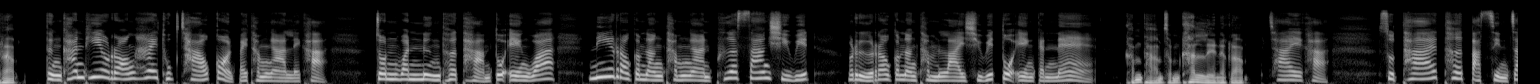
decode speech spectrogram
ครับ ถึงขั้นที่ร้องไห้ทุกเช้าก่อนไปทำงานเลยค่ะ จนวันหนึ่งเธอถามตัวเองว่า นี่เรากำลังทำงานเพื่อสร้างชีวิต หรือเรากำลังทำลายชีวิตตัวเองกันแน่คำถามสำคัญเลยนะครับ ใช่ค่ะ สุดท้ายเธอตัดสินใจ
